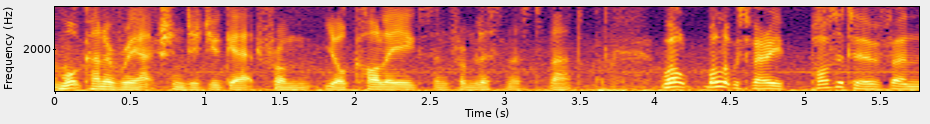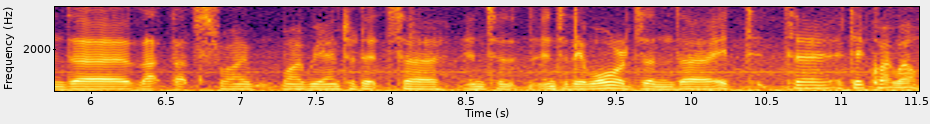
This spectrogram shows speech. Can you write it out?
What kind of reaction did you get from your colleagues and from listeners to that? Well, well, it was very positive, and uh, that, that's why why we entered it uh, into into the awards, and uh, it it, uh, it did quite well.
